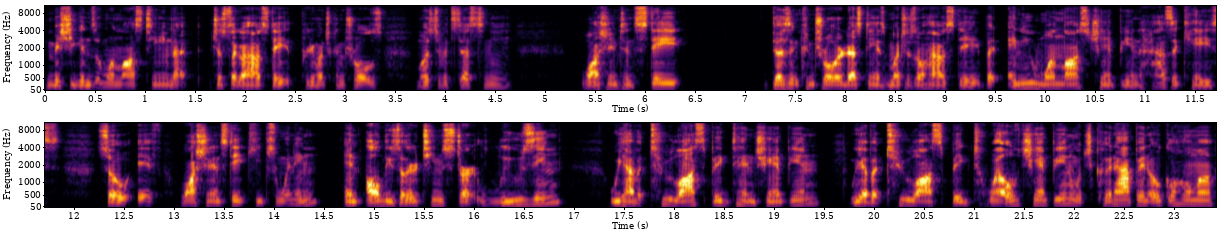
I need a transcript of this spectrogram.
Michigan's a one loss team that, just like Ohio State, pretty much controls most of its destiny. Washington State doesn't control their destiny as much as Ohio State, but any one loss champion has a case. So if Washington State keeps winning and all these other teams start losing, we have a two loss Big Ten champion. We have a two loss Big 12 champion, which could happen. Oklahoma,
